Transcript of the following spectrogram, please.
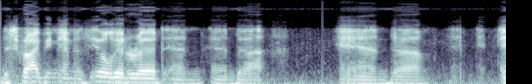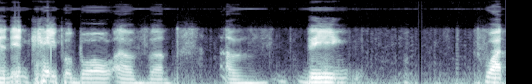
describing them as illiterate and, and, uh, and, uh, and incapable of, uh, of being what,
